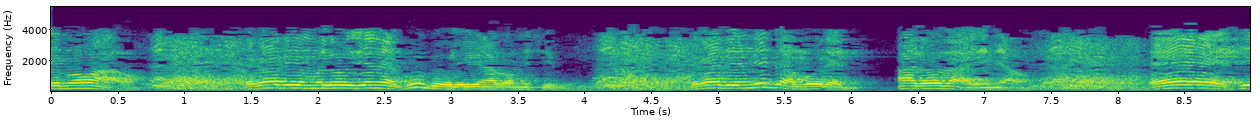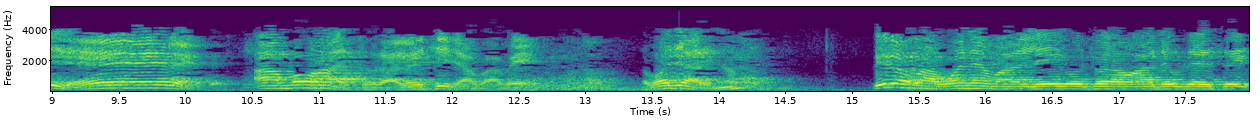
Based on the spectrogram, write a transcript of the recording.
ည်းမောဟရောတခါတည်းမလိုခြင်းတဲ့ကုသိုလ်လေးများကောမရှိဘူးတခါတည်းမေတ္တာပို့တဲ့အဒေါသလေးများရောအဲရှိတယ်တဲ့ အာမောဟဆိုတာလည်းရှိတာပါပဲသဘောကျတယ်နော်ပြီးတော့မှဝန်းထဲမှာလေကိုထွက်အောင်အာထုတ်တဲ့စိတ်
